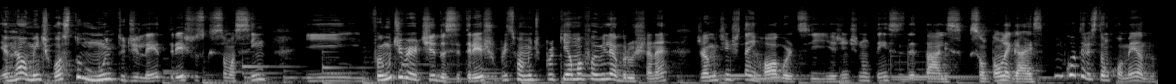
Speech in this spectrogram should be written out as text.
eu realmente gosto muito de ler trechos que são assim, e foi muito divertido esse trecho, principalmente porque é uma família bruxa, né? Geralmente a gente tá em Hogwarts e a gente não tem esses detalhes que são tão legais. Enquanto eles estão comendo,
